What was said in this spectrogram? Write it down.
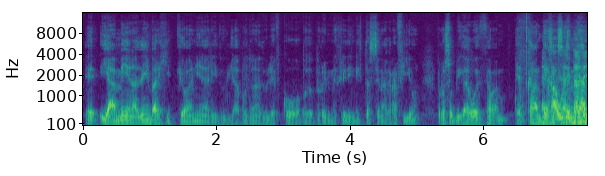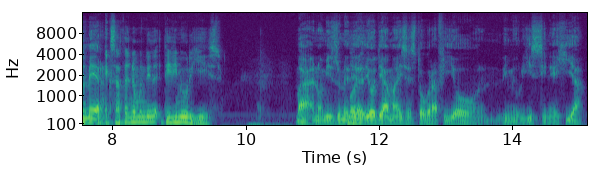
ε, για μένα δεν υπάρχει πιο ανιαρή δουλειά από το να δουλεύω από το πρωί μέχρι τη νύχτα σε ένα γραφείο. Προσωπικά εγώ θα, θα αντέχα ούτε μια μέρα. Εξαρτάται όμως τι, τι δημιουργείς. Μα νομίζουμε Μπορεί... δηλαδή ότι άμα είσαι στο γραφείο δημιουργείς συνέχεια.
